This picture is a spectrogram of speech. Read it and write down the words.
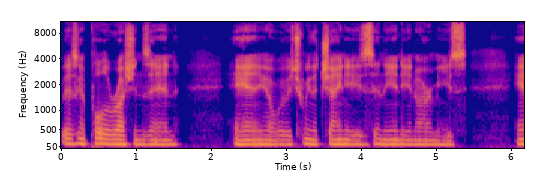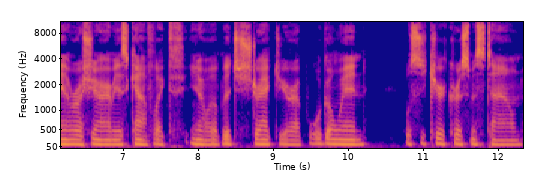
It's going to pull the Russians in. And, you know, between the Chinese and the Indian armies and the Russian army, this conflict, you know, will distract Europe. We'll go in, we'll secure Christmas Town.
